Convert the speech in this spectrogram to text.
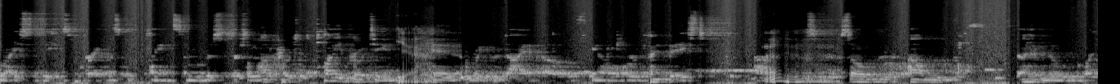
rice and beans and grains and plants. I mean, there's there's a lot of protein, plenty of protein Yeah. in a regular diet of you know or plant based. Uh, So um, I have no like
